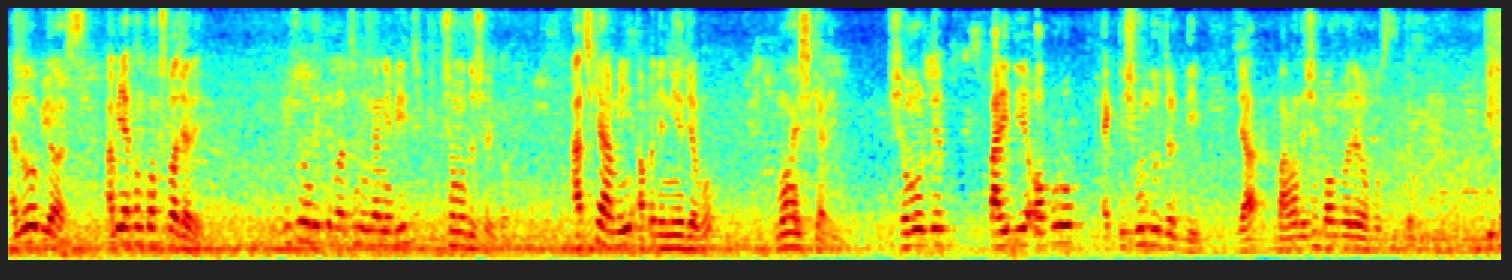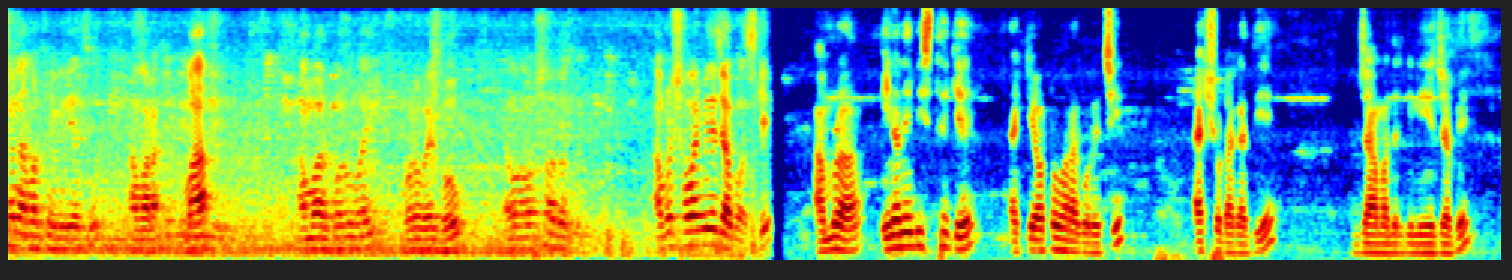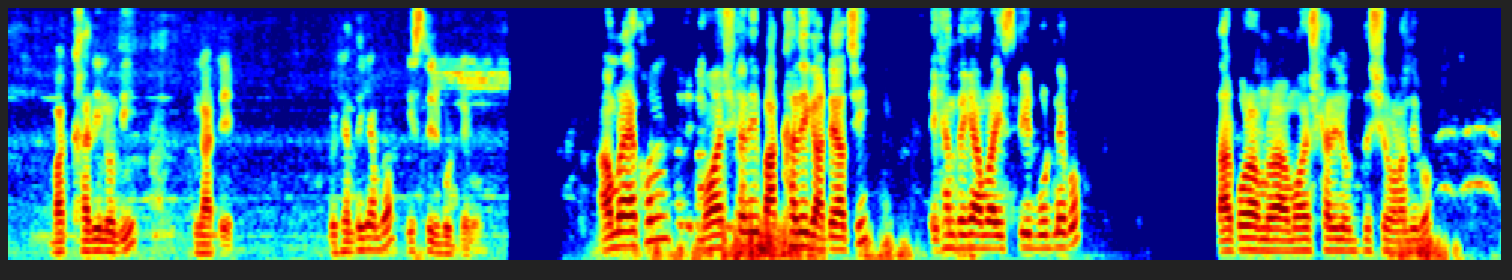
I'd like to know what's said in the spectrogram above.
Hello বিয়ার্স আমি এখন কক্সবাজারে। পিছনে দেখতে পাচ্ছেন ইন্দ্রাণী বীচ সমুদ্র সৈকত। আজকে আমি আপনাদের নিয়ে যাব মহেশখালী। সমুদ্রের পাড়ি দিয়ে অপরূপ একটি সৌন্দর্যের দ্বীপ, যা বাংলাদেশের কক্সবাজারে অবস্থিত। পিছনে আমার ফ্যামিলি আছে, আমার মা, আমার বড় ভাই, বড় ভাইয়ের বউ, এবং আমার সহদর্মী আমরা সবাই মিলে যাব আজকে। আমরা ইনানি বীচ থেকে একটি অটো ভাড়া করেছি, একশো টাকা দিয়ে, যা আমাদেরকে নিয়ে যাবে বাকখালি নদী ঘাটে। ওইখান থেকে আমরা স্পিড বোট নেব। আমরা এখন মহেশখালী বাকখালি ঘাটে আছি। এখান থেকে আমরা স্পিড বোট নেব। তারপর আমরা মহেশখালীর উদ্দেশ্যে রওনা দিব।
